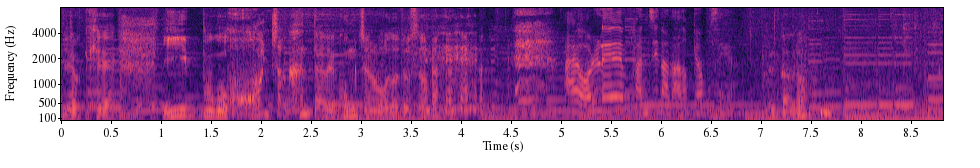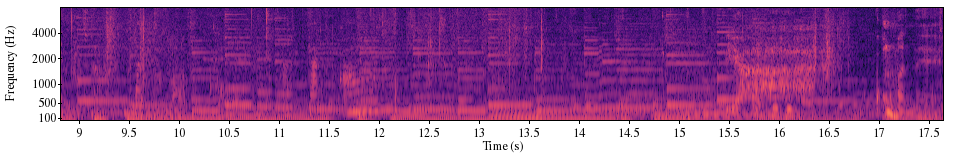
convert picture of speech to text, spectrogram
이렇게 이쁘고 홀쩍 큰 딸을 공짜로 얻어줘서. 아 얼른 반지나 나눠 껴보세요. 그럴까 그럼? 자, 엄마 거. 아빠 거. 이야, 꼭 맞네.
